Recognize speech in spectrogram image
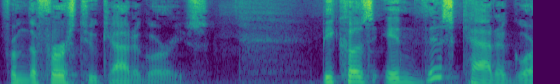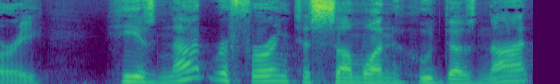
from the first two categories. Because in this category, he is not referring to someone who does not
